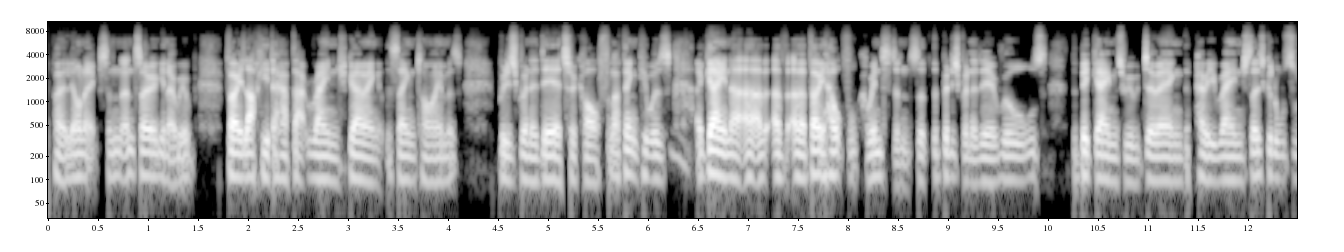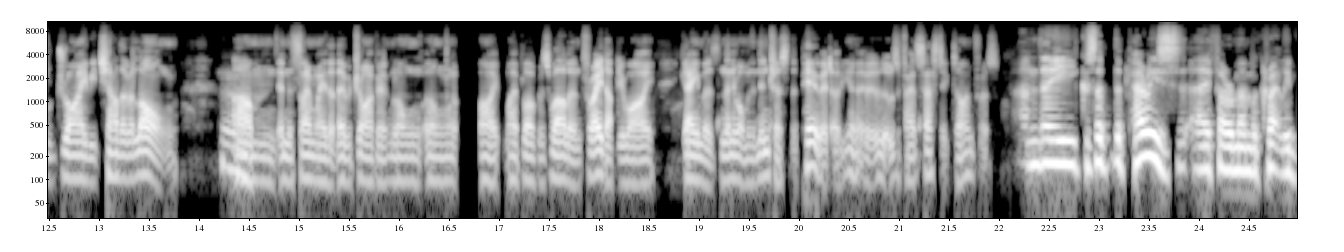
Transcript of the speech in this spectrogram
Napoleonics. And, and so, you know, we were very lucky to have that range going at the same time as British Grenadier took off. And I think it was, again, a, a, a very helpful coincidence that the British Grenadier rules, the big games we were doing, the Perry range, those could also drive each other along Mm. um, in the same way that they were driving along, along my, my blog as well. And for AWI gamers and anyone with an interest in the period, uh, you know, it was a fantastic time for us. and the because the, the Perrys, uh, if I remember correctly,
